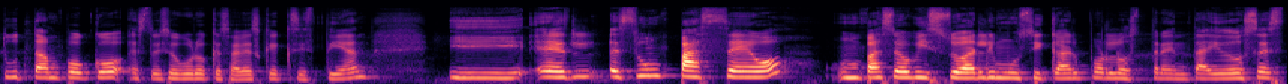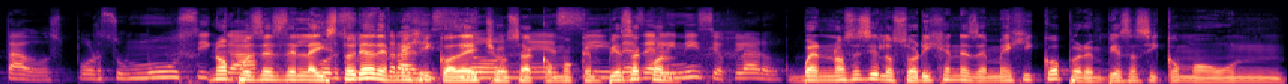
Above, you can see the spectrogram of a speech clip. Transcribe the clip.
tú tampoco, estoy seguro que sabes que existían, y es, es un paseo. Un paseo visual y musical por los 32 estados, por su música. No, pues desde la historia de México, de hecho, o sea, como que sí, empieza desde con- el inicio, claro. Bueno, no sé si los orígenes de México, pero empieza así como un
